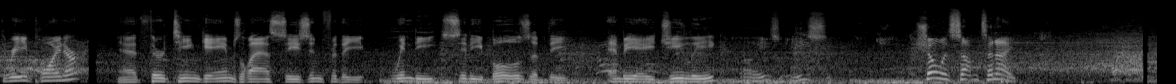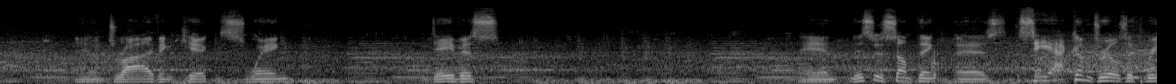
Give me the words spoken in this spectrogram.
three pointer. Had 13 games last season for the Windy City Bulls of the NBA G League. Well, he's, he's showing something tonight. And drive and kick, swing. Davis. And this is something as Siakam drills a three.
